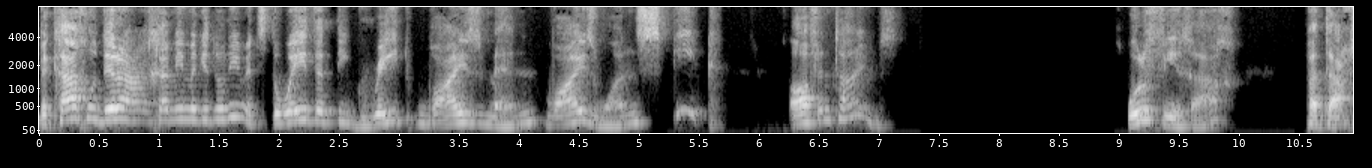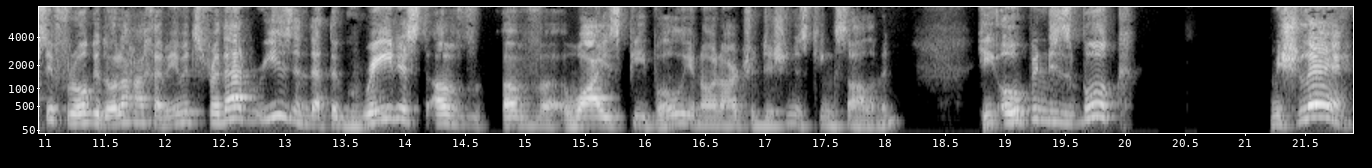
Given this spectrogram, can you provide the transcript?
it's the way that the great wise men, wise ones speak, oftentimes. It's for that reason that the greatest of, of uh, wise people, you know, in our tradition is King Solomon. He opened his book, Mishle,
